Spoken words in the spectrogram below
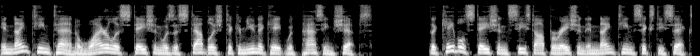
In 1910 a wireless station was established to communicate with passing ships. The cable station ceased operation in 1966.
